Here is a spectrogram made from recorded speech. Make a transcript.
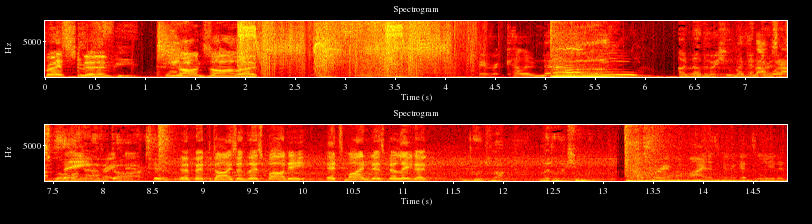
Kristen. Dang it. Gonzalez. favorite color? No! Another human That's about enters what its I'm robot saying right now, avatar. too. If it dies in this body, its mind is deleted. Good luck, little human. I was worried my mind is gonna get deleted.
